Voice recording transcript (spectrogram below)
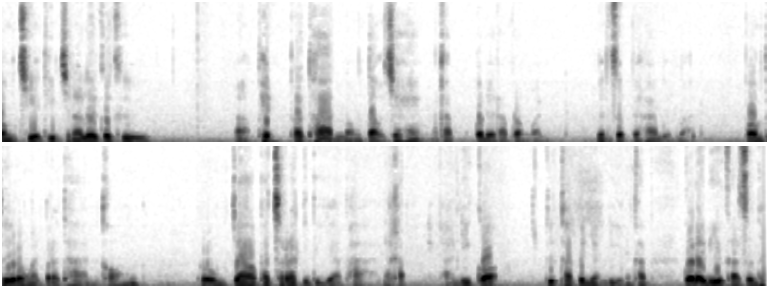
กองเชียร์ทีมชนะเลิศก็คือ เพชรพระธาตุหนองเต่าแช่แห้งนะครับ ก็ได้รับรางวัลเงินสดไปห้าหมื่นบาท พร้อมถ้วยรางวัลประธานของพระองค์เจ้าพัชรกิติยาภานะครับอันนี้ก็คึกคักเป็นอย่างดีนะครับ ก็ได้มีโอกาสสนท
